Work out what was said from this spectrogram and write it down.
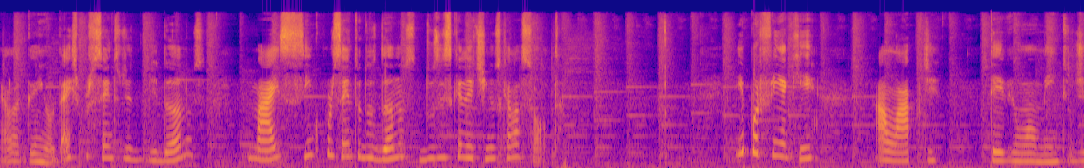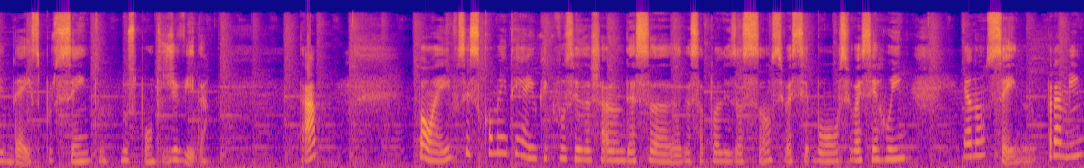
Ela ganhou 10% de, de danos, mais 5% dos danos dos esqueletinhos que ela solta. E por fim aqui, a lápide teve um aumento de 10% nos pontos de vida, tá? Bom, aí vocês comentem aí o que, que vocês acharam dessa, dessa atualização, se vai ser bom ou se vai ser ruim. Eu não sei, pra mim,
